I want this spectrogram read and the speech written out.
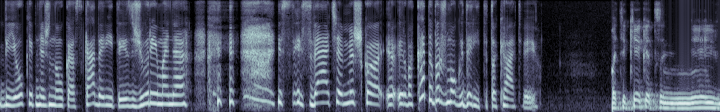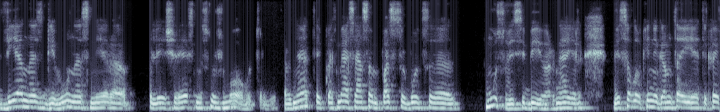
bijau kaip nežinau kas. Ką daryti? Jis žiūri į mane jis į svečią miško. Ir ir va ką dabar žmogui daryti tokiu atveju? Patikėkit nei vienas gyvūnas nėra plėšresnis už žmogų turbūt ar ne? Taip kad mes esam pats turbūt mūsų visi bijo ar ne? Ir visa laukinė gamta jie tikrai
